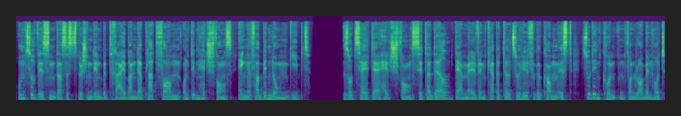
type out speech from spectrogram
um zu wissen, dass es zwischen den Betreibern der Plattformen und den Hedgefonds enge Verbindungen gibt. So zählt der Hedgefonds Citadel, der Melvin Capital zu Hilfe gekommen ist, zu den Kunden von Robinhood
